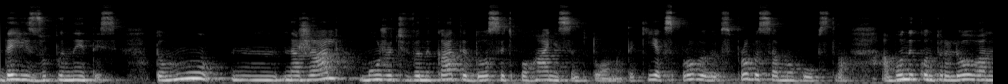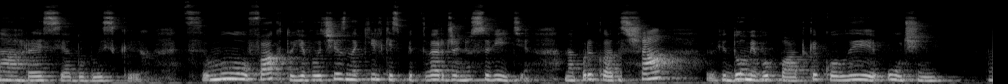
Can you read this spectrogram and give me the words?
де їй зупинитись. Тому, на жаль, можуть виникати досить погані симптоми, такі як спроби, спроби самогубства або неконтрольована агресія до близьких. Цьому факту є величезна кількість підтверджень у світі. Наприклад, США відомі випадки, коли учень е,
